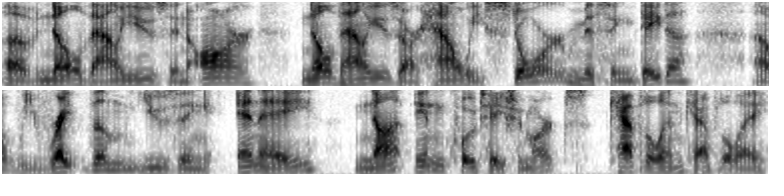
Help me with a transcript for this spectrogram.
of null values in R. Null values are how we store missing data. Uh, we write them using NA, not in quotation marks, capital N, capital A,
